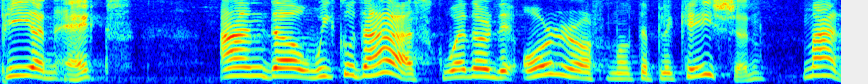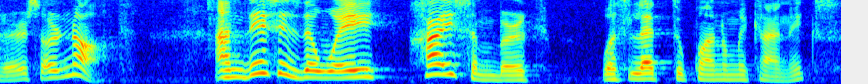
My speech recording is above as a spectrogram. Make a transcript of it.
p and x, and uh, we could ask whether the order of multiplication matters or not. And this is the way Heisenberg was led to quantum mechanics.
